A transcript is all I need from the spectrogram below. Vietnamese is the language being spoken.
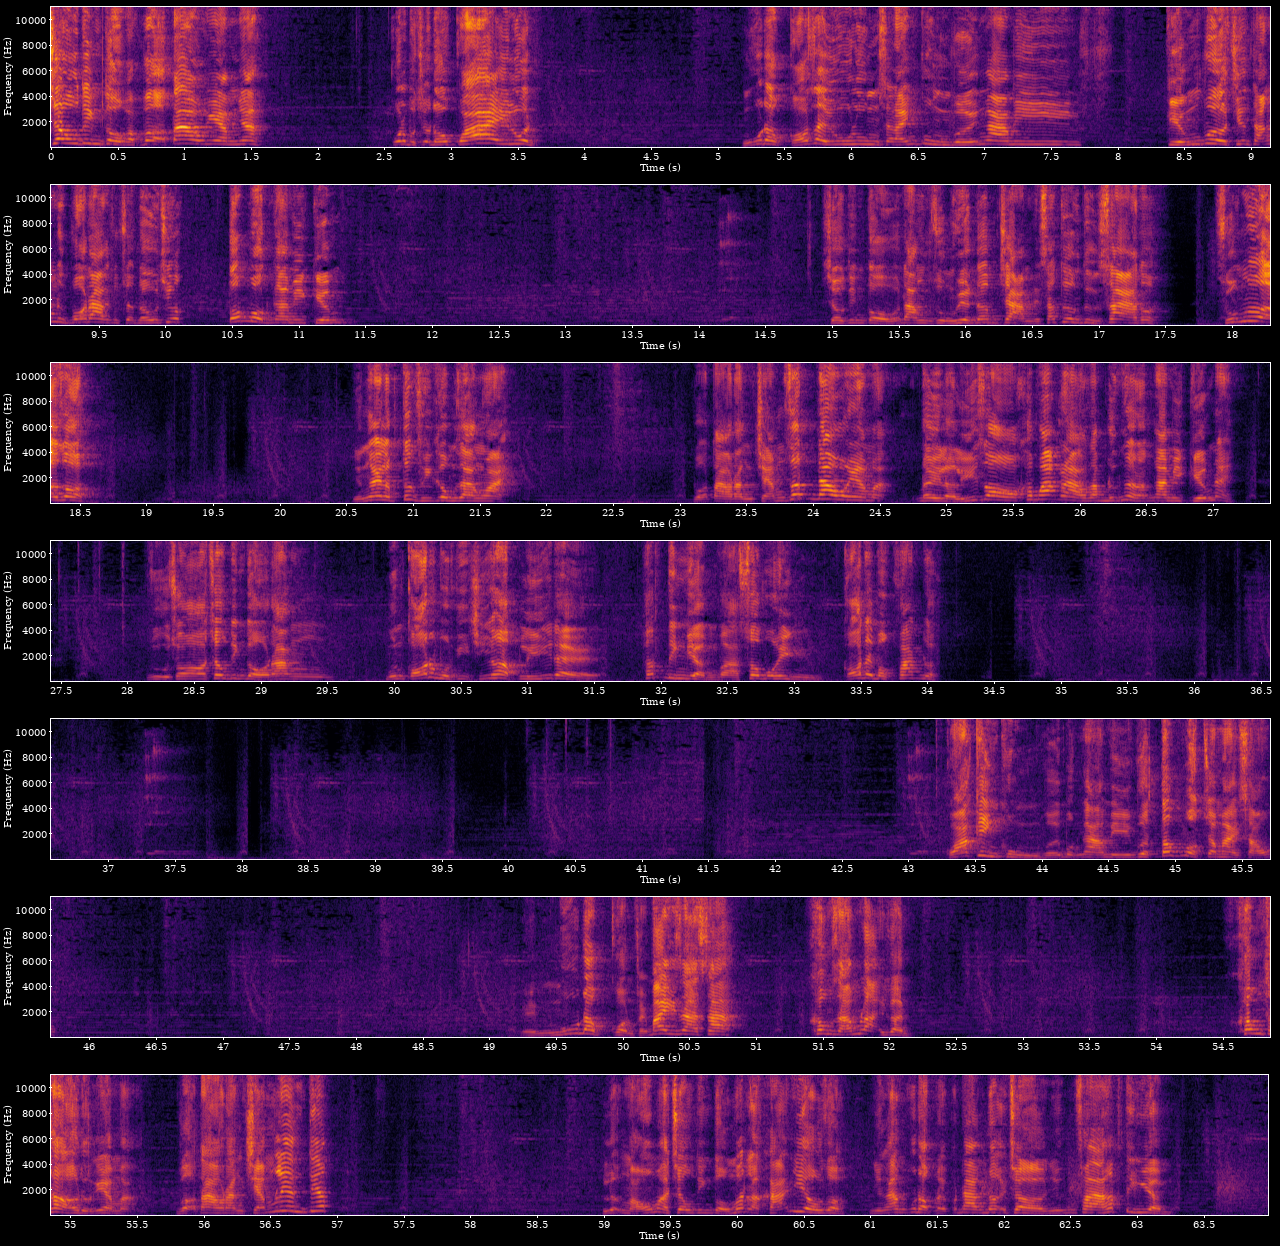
Châu Tinh Tổ gặp vợ tao anh em nhá. Cũng là một trận đấu quá hay luôn. Ngũ độc có giày U Lung sẽ đánh cùng với Nga Mi Kiếm vừa chiến thắng được Võ Đang trong trận đấu trước. Top 1 Nga Mi Kiếm. Châu Tinh Tổ vẫn đang dùng huyền đâm chạm để sát thương từ xa thôi. Xuống ngựa rồi. Nhưng ngay lập tức phí công ra ngoài. Vợ tao đang chém rất đau anh em ạ. Đây là lý do không ác nào dám đứng ở Nga Mi Kiếm này. Dù cho Châu Tinh Tổ đang muốn có được một vị trí hợp lý để hấp tinh điểm và sô mô hình có thể bộc phát được. Quá kinh khủng với một Nga vượt tốc 126 Đến ngũ độc còn phải bay ra xa, Không dám lại gần. Không thở được em ạ, Vợ tao đang chém liên tiếp. Lượng máu mà Châu Tinh Tổ mất là khá nhiều rồi Nhưng ác vũ độc này vẫn đang đợi chờ những pha hấp tinh hiểm.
